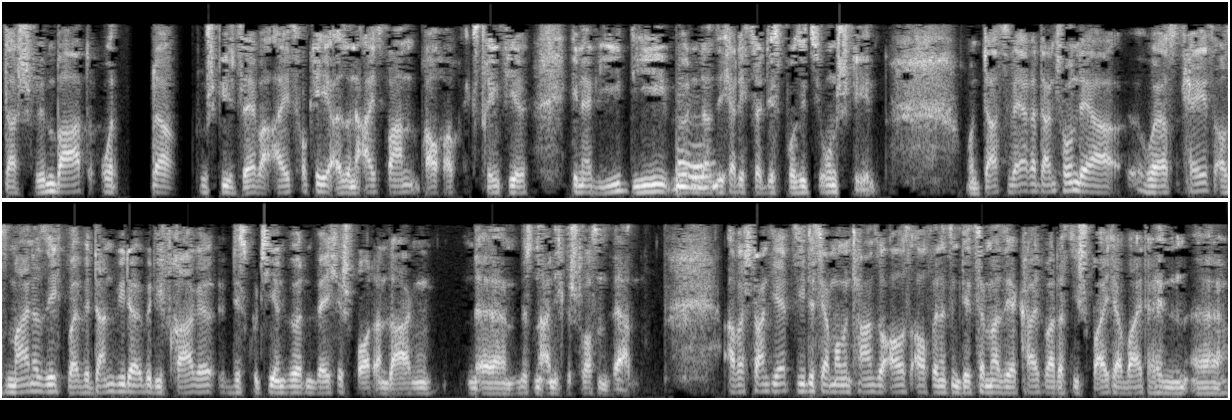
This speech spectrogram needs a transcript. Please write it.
das Schwimmbad oder du spielst selber Eishockey, also eine Eisbahn braucht auch extrem viel Energie, die würden mhm. dann sicherlich zur Disposition stehen. Und das wäre dann schon der Worst Case aus meiner Sicht, weil wir dann wieder über die Frage diskutieren würden, welche Sportanlagen äh, müssen eigentlich geschlossen werden. Aber Stand jetzt sieht es ja momentan so aus, auch wenn es im Dezember sehr kalt war, dass die Speicher weiterhin äh,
